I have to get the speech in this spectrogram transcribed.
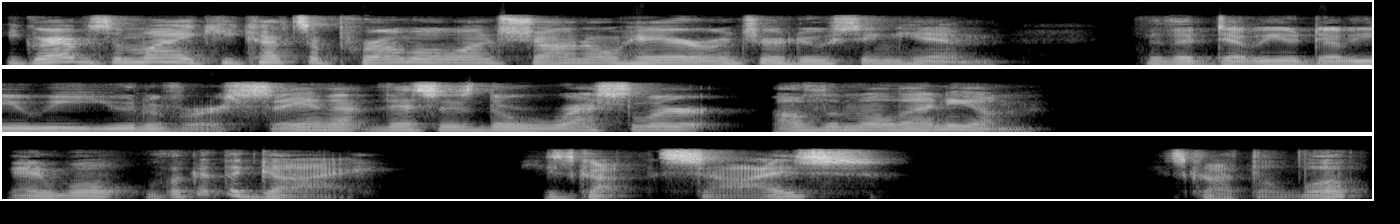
He grabs the mic, he cuts a promo on Sean O'Haire, introducing him to the WWE Universe, saying that this is the wrestler of the millennium. And well, look at the guy. He's got the size, he's got the look,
